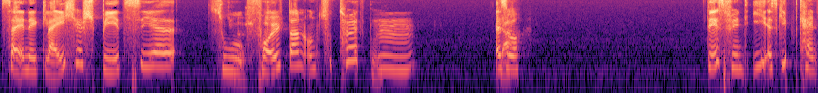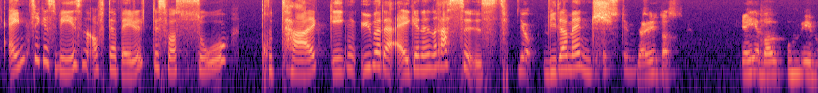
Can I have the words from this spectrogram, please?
seine gleiche Spezie zu foltern und zu töten. Also, Ja. Das finde ich, es gibt kein einziges Wesen auf der Welt, das was so brutal gegenüber der eigenen Rasse ist, Ja, wie der das Mensch. stimmt. Ja, eh, das. Ja, eh, aber um eben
